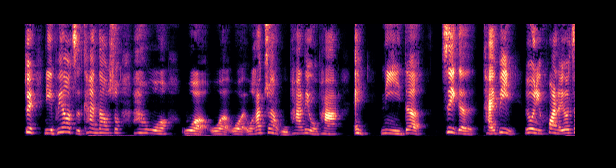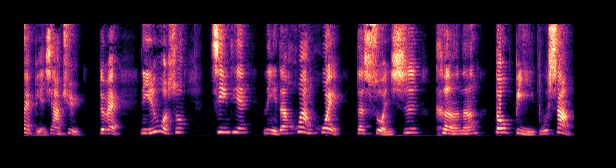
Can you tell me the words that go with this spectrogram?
对，你不要只看到说啊，我我我我我要赚五趴六趴，诶，你的。这个台币，如果你换了又再贬下去，对不对？你如果说今天你的换汇的损失可能都比不上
